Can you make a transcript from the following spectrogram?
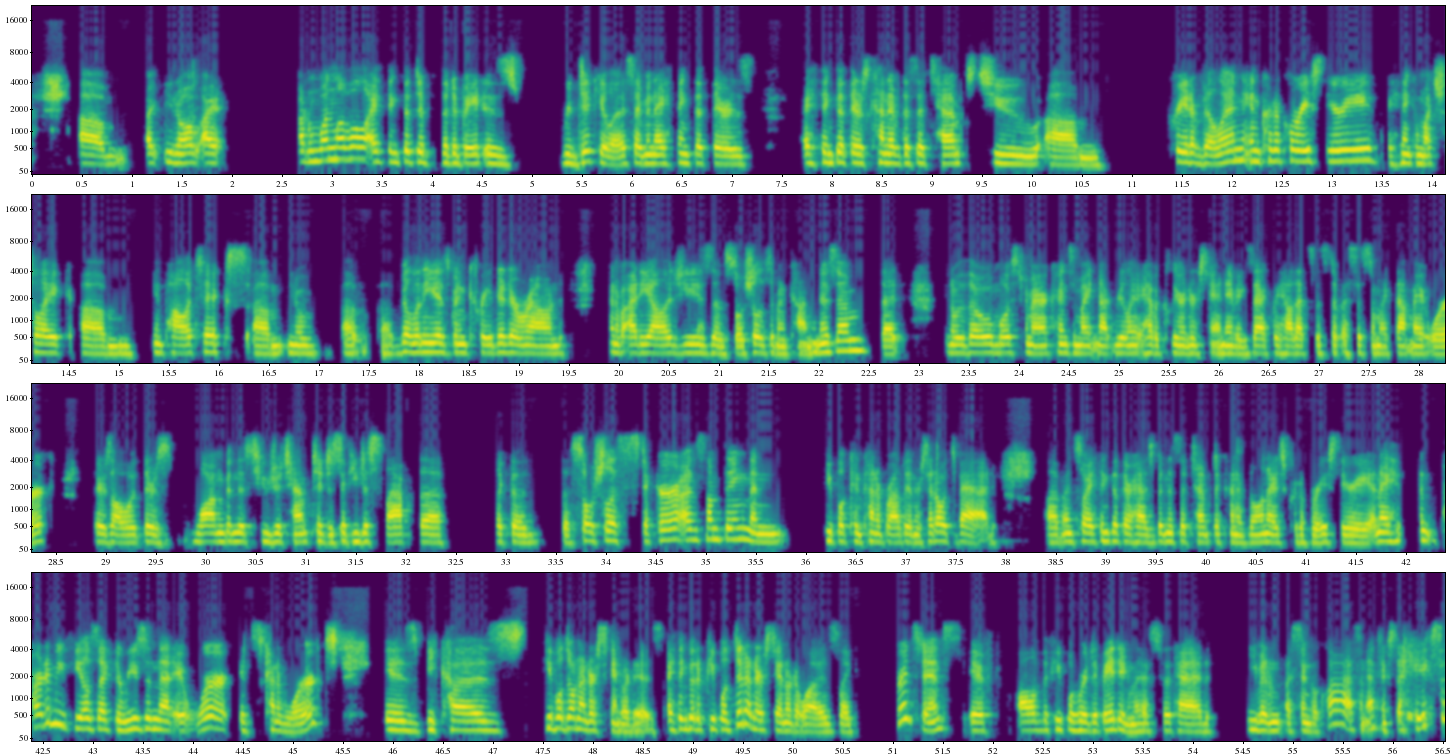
Um, I, you know, I on one level, I think that de- the debate is ridiculous. I mean, I think that there's, I think that there's kind of this attempt to um, create a villain in critical race theory. I think much like um, in politics, um, you know, villainy has been created around kind of ideologies of socialism and communism that, you know, though most Americans might not really have a clear understanding of exactly how that system, a system like that might work, there's always, there's long been this huge attempt to just, if you just slap the, like the, the socialist sticker on something, then people can kind of broadly understand, oh, it's bad. Um, and so I think that there has been this attempt to kind of villainize critical race theory. And I and part of me feels like the reason that it worked, it's kind of worked, is because people don't understand what it is. I think that if people did understand what it was, like for instance, if all of the people who are debating this had had even a single class in ethnic studies,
